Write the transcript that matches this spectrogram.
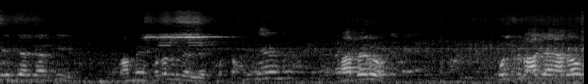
కేసీఆర్ గారికి మా మేము చేసుకుంటాం నా పేరు పులుసు రాజా యాదవ్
